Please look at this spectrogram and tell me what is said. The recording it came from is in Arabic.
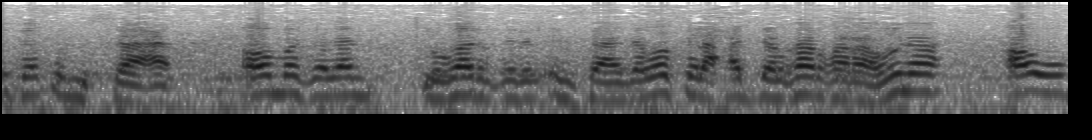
تقوم الساعة. أو مثلا يغرغر الإنسان. إذا وصل حد الغرغرة هنا أو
